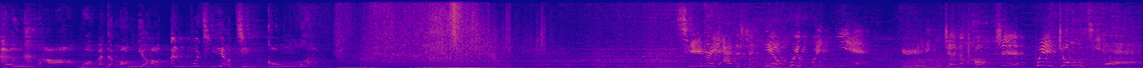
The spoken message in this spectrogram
很好，我们的盟友等不及要进攻了。奇瑞安的神殿会毁灭，雨林者的统治会终结。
